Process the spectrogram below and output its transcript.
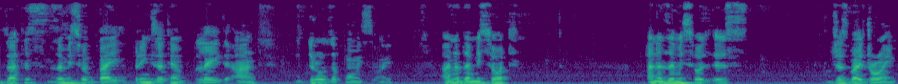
that is the method by bring the template and draw the points on it. Another method another method is just by drawing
